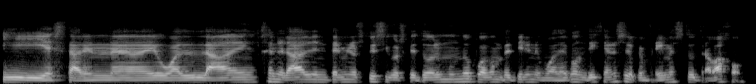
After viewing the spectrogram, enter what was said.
y estar en una igualdad en general en términos físicos, que todo el mundo pueda competir en igualdad de condiciones y lo que prime es tu trabajo.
